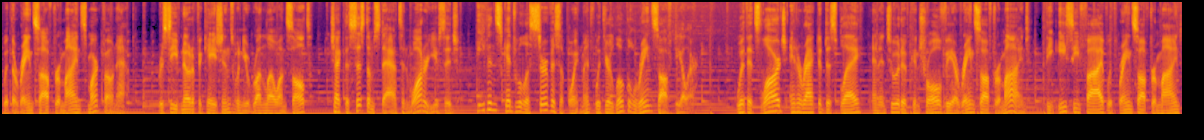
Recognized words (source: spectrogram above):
with the RainSoft Remind smartphone app. Receive notifications when you run low on salt, check the system stats and water usage, even schedule a service appointment with your local RainSoft dealer. With its large interactive display and intuitive control via RainSoft Remind, the EC5 with RainSoft Remind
